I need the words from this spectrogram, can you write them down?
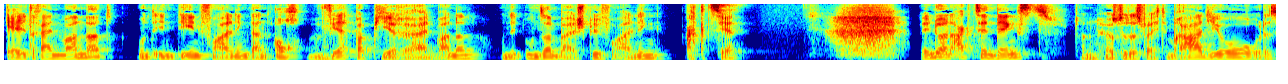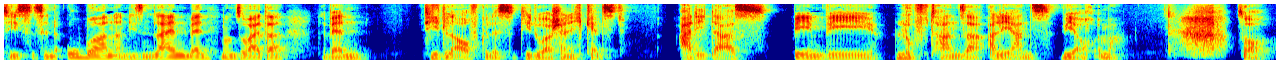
Geld reinwandert und in den vor allen Dingen dann auch Wertpapiere reinwandern und in unserem Beispiel vor allen Dingen Aktien. Wenn du an Aktien denkst, dann hörst du das vielleicht im Radio oder siehst es in der U-Bahn, an diesen Leinwänden und so weiter. Da werden Titel aufgelistet, die du wahrscheinlich kennst. Adidas, BMW, Lufthansa, Allianz, wie auch immer. So.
